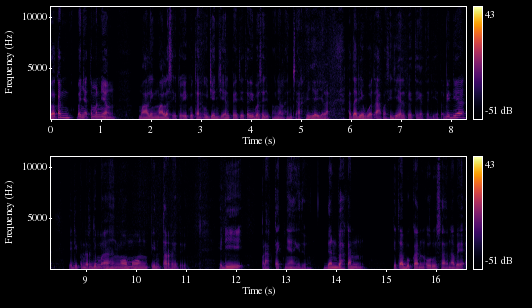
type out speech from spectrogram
bahkan banyak teman yang maling males itu ikutan ujian JLPT tapi bahasa Jepangnya lancar. Iya iyalah. Kata dia buat apa sih JLPT kata dia. Tapi dia jadi penerjemah, ngomong, pintar gitu. Jadi prakteknya gitu. Dan bahkan kita bukan urusan apa ya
